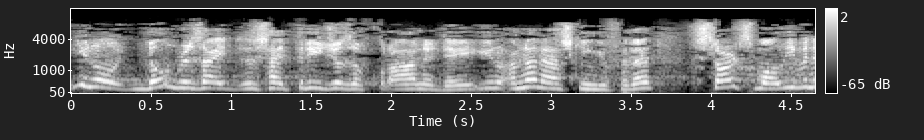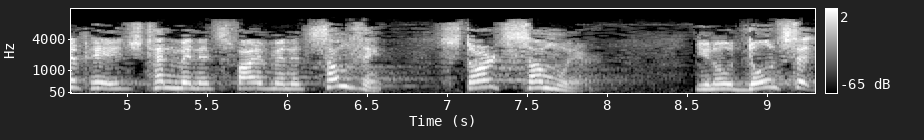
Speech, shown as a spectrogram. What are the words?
you know, don't recite, recite three juz of Qur'an a day. You know, I'm not asking you for that. Start small, even a page, 10 minutes, 5 minutes, something. Start somewhere. You know, don't set,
